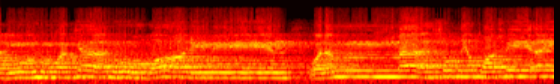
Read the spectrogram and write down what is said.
اتخذوه وكانوا ظالمين. ولما سقط في أيديهم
